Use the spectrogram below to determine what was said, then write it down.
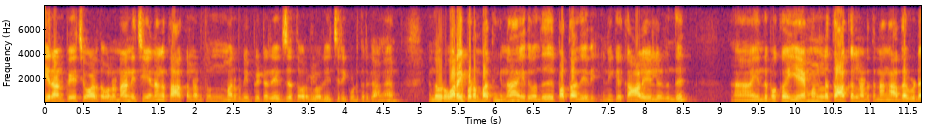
ஈரான் பேச்சுவார்த்தை வரலன்னா நிச்சயம் நாங்கள் தாக்கல் நடத்தணும் மறுபடியும் பீட்டர் எக்ஸத் அவர்கள் ஒரு எச்சரிக்கை கொடுத்துருக்காங்க. இந்த ஒரு வரைபடம் பார்த்தீங்கன்னா இது வந்து பத்தாம் தேதி இன்றைக்கி காலையிலிருந்து இந்த பக்கம் ஏமனில் தாக்கல் நடத்தினாங்க. அதை விட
